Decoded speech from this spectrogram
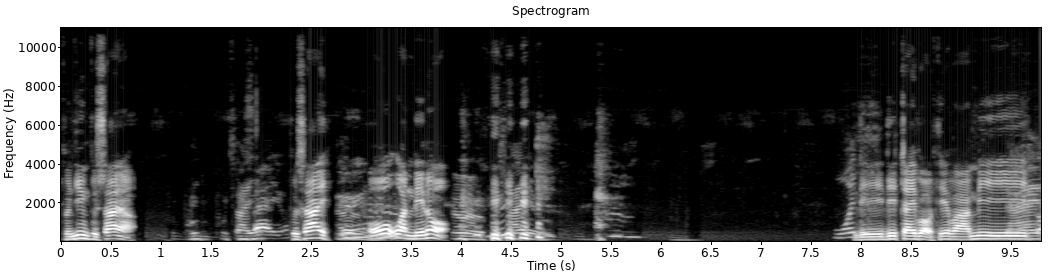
เพิ่นยิงผู้ชายอะผู้ชาย ผู้ชายเออ โอ้อ้วนดีเนาะเออผู้ชาย Mua ดีดีใจบ่ที่ว่ามีใจ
